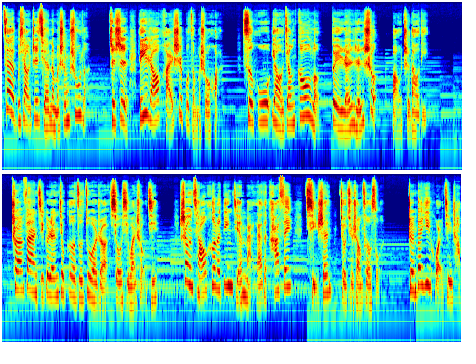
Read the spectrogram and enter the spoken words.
再不像之前那么生疏了。只是黎饶还是不怎么说话，似乎要将高冷对人人设保持到底。吃完饭，几个人就各自坐着休息，玩手机。盛乔喝了丁姐买来的咖啡，起身就去上厕所，准备一会儿进场。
